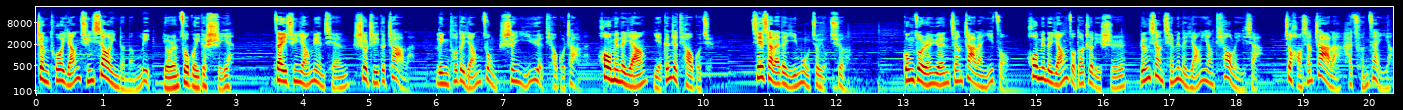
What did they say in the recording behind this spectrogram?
挣脱羊群效应的能力。有人做过一个实验，在一群羊面前设置一个栅栏，领头的羊纵身一跃跳过栅栏，后面的羊也跟着跳过去。接下来的一幕就有趣了。工作人员将栅栏移走，后面的羊走到这里时，仍像前面的羊一样跳了一下，就好像栅栏还存在一样。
